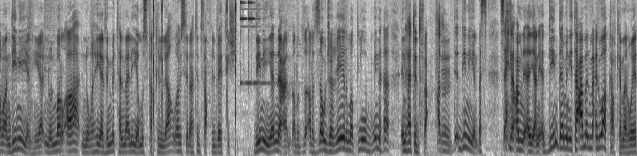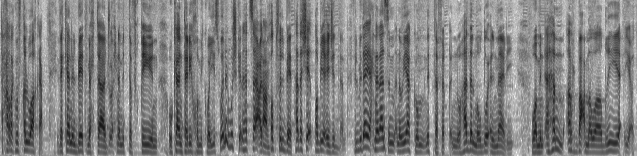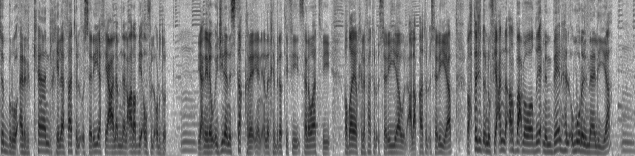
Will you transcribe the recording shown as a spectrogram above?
طبعا دينيا هي إنه المرأة إنه هي ذمتها المالية مستقلة وما بيصير إنها تدفع في البيت شيء دينيا نعم. الزوجه غير مطلوب منها إنها تدفع. دينيا. بس بس إحنا عم يعني الدين دائما يتعامل مع الواقع كمان. هو يتحرك وفق الواقع. إذا كان البيت محتاج وإحنا متفقين وكان تاريخهم كويس وين المشكلة؟ تساعد. نعم. حط في البيت. هذا شيء طبيعي جدا. في البداية إحنا لازم أنا وياكم نتفق إنه هذا الموضوع المالي هو من أهم أربع مواضيع يعتبروا أركان الخلافات الأسرية في عالمنا العربي أو في الأردن. يعني لو اجينا نستقرئ يعني أنا خبرتي في سنوات في قضايا الخلافات الأسرية والعلاقات الأسرية راح تجد إنه في عندنا أربع مواضيع من بينها الأمور المالية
